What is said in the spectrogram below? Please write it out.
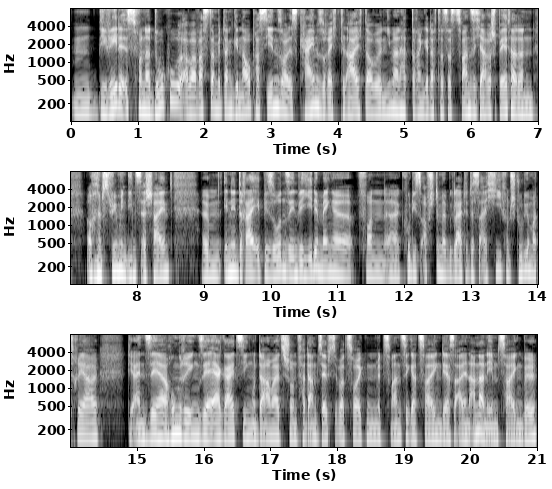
Mm, die Rede ist von einer Doku, aber was damit dann genau passieren soll, ist keinem so recht klar. Ich glaube, niemand hat daran gedacht, dass das 20 Jahre später dann auf einem Streamingdienst erscheint. Ähm, in den drei Episoden sehen wir jede Menge von äh, Kudis Off-Stimme begleitetes Archiv- und Studiomaterial, die einen sehr hungrigen, sehr ehrgeizigen und damals schon verdammt selbstüberzeugten mit 20er zeigen, der es allen anderen eben zeigen will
